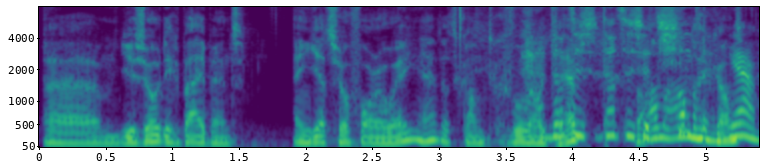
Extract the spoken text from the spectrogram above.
ehm, je zo dichtbij bent en yet so far away. Hè? Dat kan het gevoel Ja, je dat, hebt. is, dat is Maar het aan de andere kant, ja.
